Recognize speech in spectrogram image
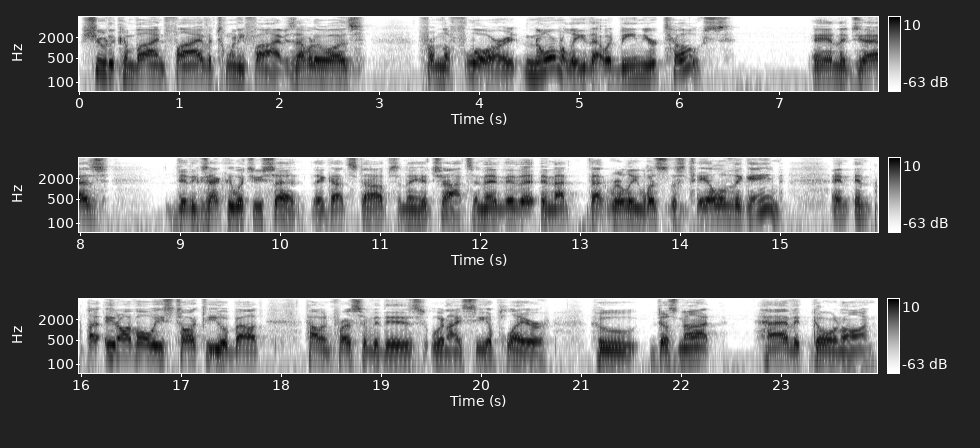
shoot a combined five at twenty five, is that what it was from the floor? Normally, that would mean you're toast, and the Jazz did exactly what you said. They got stops and they hit shots, and then and that that really was the tale of the game. And and uh, you know, I've always talked to you about how impressive it is when I see a player who does not have it going on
